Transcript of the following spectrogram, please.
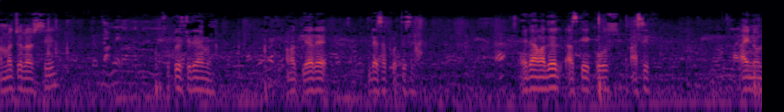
আমরা চলে আসছি সুপার স্টেডিয়ামে আমার প্লেয়ারে ড্রেস আপ করতেছে। এটা আমাদের আজকে কোচ আসিফ আইনুল।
